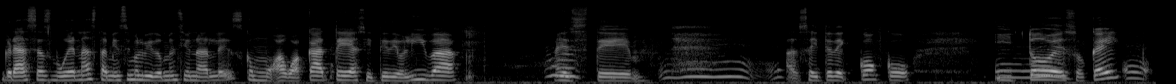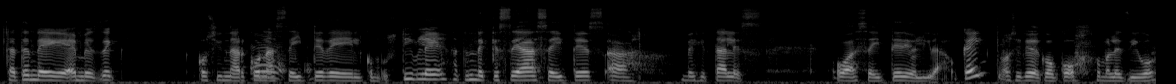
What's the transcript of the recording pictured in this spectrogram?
grasas buenas. También se me olvidó mencionarles como aguacate, aceite de oliva, este aceite de coco y todo eso, ¿ok? Traten de, en vez de cocinar con aceite del combustible, traten de que sea aceites ah, vegetales o aceite de oliva, ¿ok? O aceite de coco, como les digo.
